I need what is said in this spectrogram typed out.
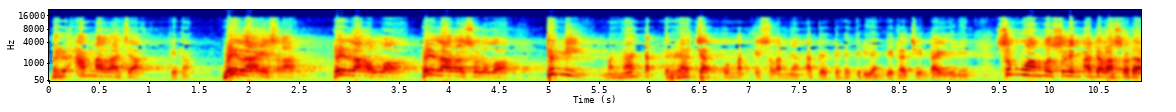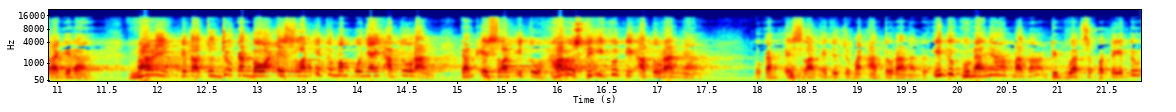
Beramal aja kita. Bela Islam, bela Allah, bela Rasulullah demi mengangkat derajat umat Islam yang ada di negeri yang kita cintai ini. Semua muslim adalah saudara kita. Mari kita tunjukkan bahwa Islam itu mempunyai aturan dan Islam itu harus diikuti aturannya. Bukan Islam itu cuma aturan itu. Itu gunanya apa toh? Dibuat seperti itu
